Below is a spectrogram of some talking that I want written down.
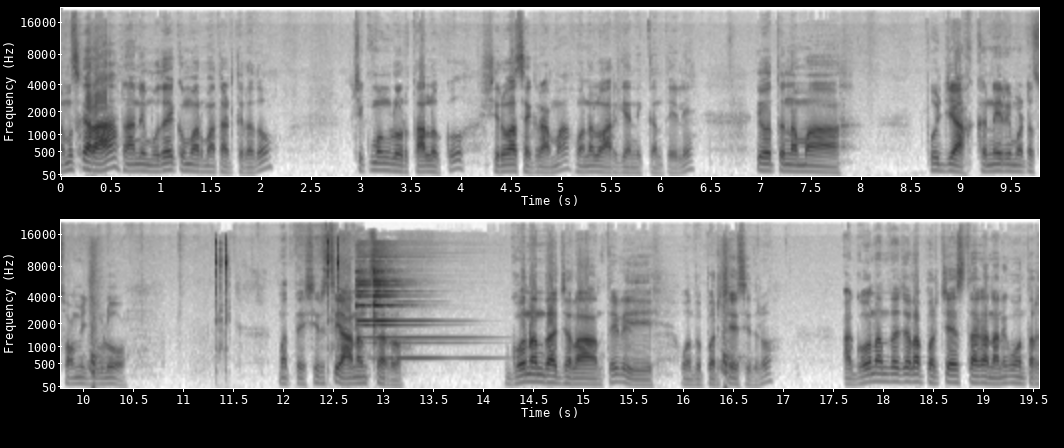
ನಮಸ್ಕಾರ, ನಾನು ನಿಮ್ಮ ಉದಯ್ ಕುಮಾರ್ ಮಾತಾಡ್ತಿರೋದು. ಚಿಕ್ಕಮಂಗ್ಳೂರು ತಾಲೂಕು, ಶಿರವಾಸೆ ಗ್ರಾಮ, ಹೊನಲು ಆರ್ಗ್ಯಾನಿಕ್ ಅಂತೇಳಿ. ಇವತ್ತು ನಮ್ಮ ಪೂಜ್ಯ ಕನ್ನೇರಿ ಮಠ ಸ್ವಾಮೀಜಿಗಳು ಮತ್ತು ಶಿರ್ಸಿ ಆನಂದ್ ಸರ್ ಗೋನಂದ ಜಲ ಅಂತೇಳಿ ಒಂದು ಪರಿಚಯಿಸಿದರು. ಆ ಗೋನಂದ ಜಲ ಪರಿಚಯಿಸಿದಾಗ ನನಗೂ ಒಂಥರ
